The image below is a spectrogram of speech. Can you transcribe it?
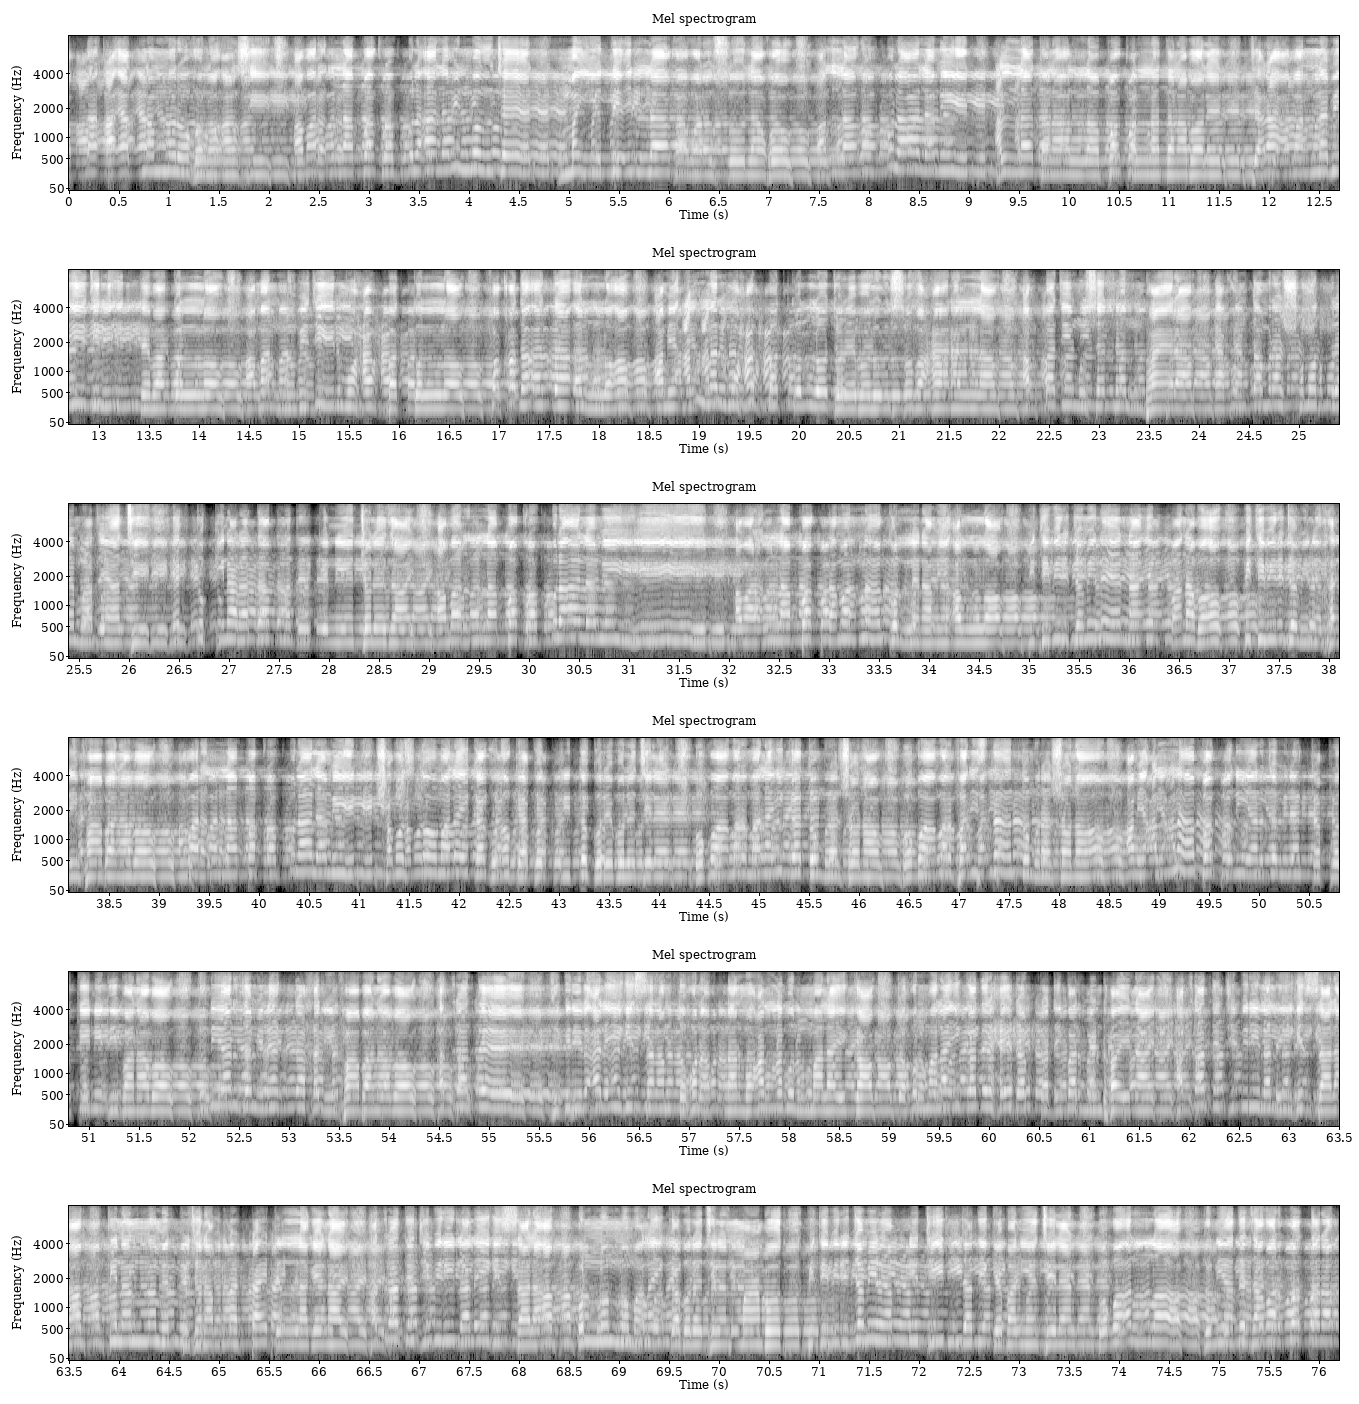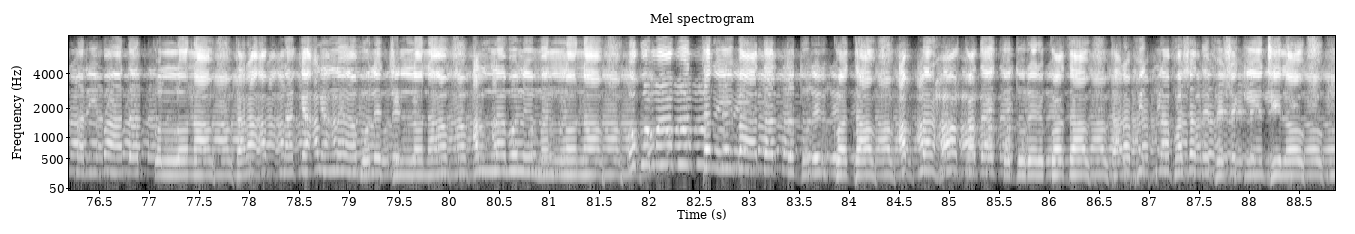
আপনার আয়াত নম্বর হলো 80 আমার আল্লাহ পাক রব্বুল আলামিন বলছেন মাইয়ুতি ইল্লাহ ওয়া রাসূলাহু। আল্লাহ রব্বুল আলামিন, আল্লাহ তাআলা, আল্লাহ পাক, আল্লাহ তাআলা বলেন, যারা আমার নবীজির ইত্তেবা করল, আমার নবীজির মুহাব্বত করল, ফাকাদ আতা আল্লাহ, আমি আল্লাহর মুহাব্বত করল জোরে বলুন, সুবহানাল্লাহ। আব্বাজি, মুসলমান ভাইরা এখন তো আমরা সমুদ্রের মাঝে আছি, একটু কিনারাতে আপনাদেরকে নিয়ে চলে যাই। আমার আল্লাহ পাক রব্বুল আলামিন, আমার আল্লাহ পাক তামান্না করলেন আমি আল্লাহ। পৃথিবীর জমিনে নায়েব বানাবো, পৃথিবীর জমিনে খলিফা বানাবো। আমার আল্লাহ পাক রব্বুল আলামিন সমস্ত মালাইকা গুলোকে একত্রিত করে বলেছিলেন, ওগো আমার মালাইকা তোমরা শোনো ওগো আমার ফারিস্তা তোমরা শোনো আমি আল্লাহ পাক দুনিয়ার জমিনে একটা প্রতিনিধি বানাবো দুনিয়ার জমিনে একটা খলিফা বানাবো। হযরতে জিবরিল আলাইহিস সালাম তখন আপনার মুআল্লিমুল মালাইকা তখন মালাইকাদের হেড অফ ডিপার্টমেন্ট হয় নাই। হযরতে জিবরিল আলাইহিস সালাম তিনার নামের পিছনে আপনার টাইটেল লাগে নাই। হযরতে জিবরিল আলাইহিস সালাম অন্যান্য মালাইকা বলেছিলেন মাবুদ পৃথিবীর জমিনে আপনি জিন জাতিকে বানিয়েছিলেন। ওগো আল্লাহ দুনিয়াতে যাওয়ার পর তারা আপনার ইবাদত করল না। তারা আপনাকে আল্লাহ বলে চিনলো না, আল্লাহ বলে মানলো না। ওগো মাবুদ তারা ইবাদত তো দূরের কথা, আপনার হক আদায় তো দূরের কথা, তারা ফিতনা ফাসাদে ফেসে গিয়েছিল।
